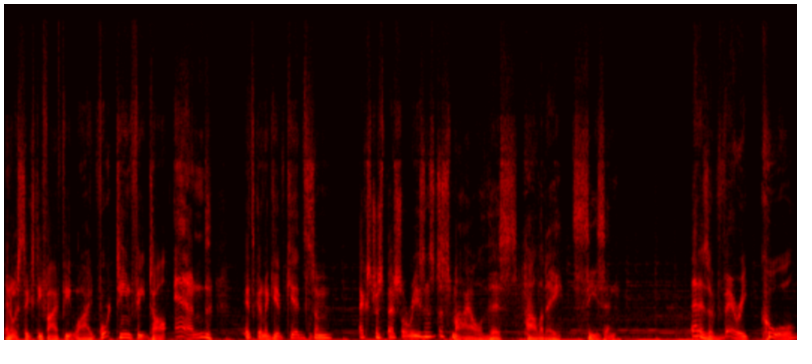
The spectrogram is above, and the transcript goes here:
And it was 65 feet wide, 14 feet tall, and it's going to give kids some extra special reasons to smile this holiday season. That is a very cool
